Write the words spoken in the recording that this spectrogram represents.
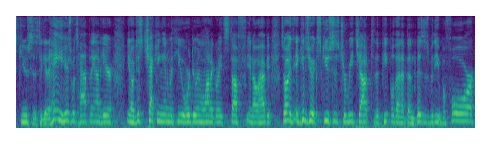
excuses to get a hey, here's what's happening out here. You know, just checking in with you. We're doing a lot of great stuff. You know, have you? So it, it gives you excuses to reach out to the people that have done business with you before.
